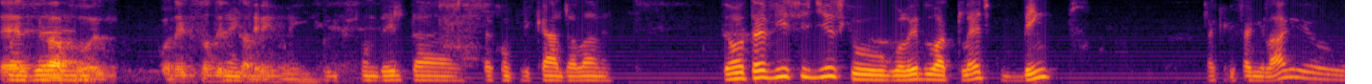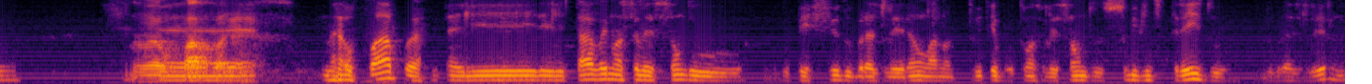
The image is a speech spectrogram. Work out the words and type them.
É, mas, travou. É, a conexão dele está bem ruim. A conexão dele está tá complicada lá, né? Então eu até vi esses dias que o goleiro do Atlético, Bento, será que ele faz milagre? Ou... Não é o é, Papa, né? Não é o Papa, ele ele estava numa seleção do, do, perfil do Brasileirão lá no Twitter, botou uma seleção do sub-23 do, do, brasileiro, né?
